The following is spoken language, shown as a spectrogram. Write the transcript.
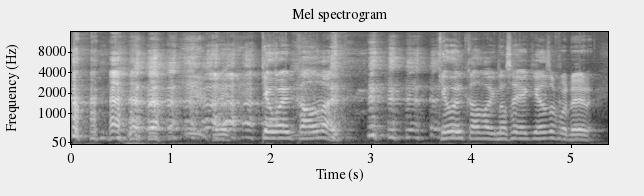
Qué buen callback. Qué buen callback, no sabía qué ibas a poner.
